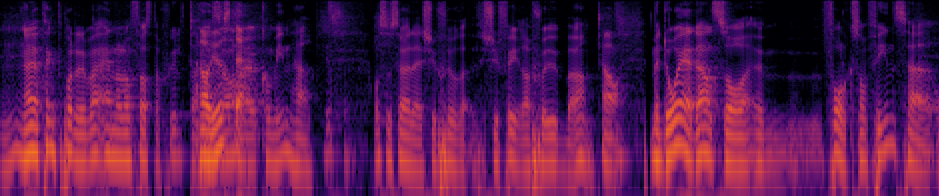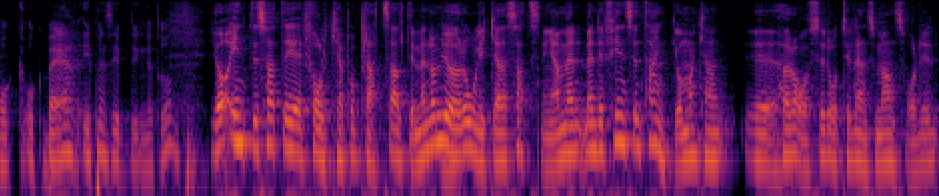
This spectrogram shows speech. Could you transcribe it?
Mm. Nej, jag tänkte på det, det var en av de första skyltarna Ja, jag just det. när jag kom in här. Och så såg jag det 24-7-bön. Ja. Men då är det alltså eh, folk som finns här och, och bär i princip dygnet runt? Ja, inte så att det är folk här på plats alltid, men de gör olika satsningar. Men, men det finns en tanke och man kan eh, höra av sig då till den som är ansvarig. Det,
